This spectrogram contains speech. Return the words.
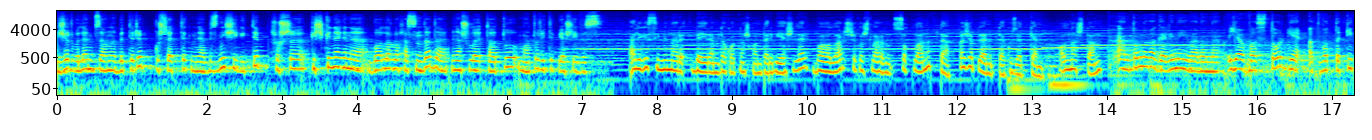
җыр белән без аны бетереп күрсәттек менә без ничек итеп шушы кичкенә генә балалар бакчасында да менә шулай тату матур итеп яшибез Әлеге семинар бәйрәмдә катнашкан тәрбиячеләр балалар чыгышларын сокланып та, гаҗәпләнеп тә күзәткән. Алнаштан Антонова Галина Ивановна, я в восторге от вот таких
